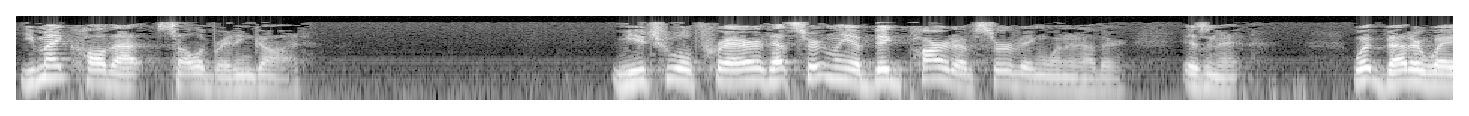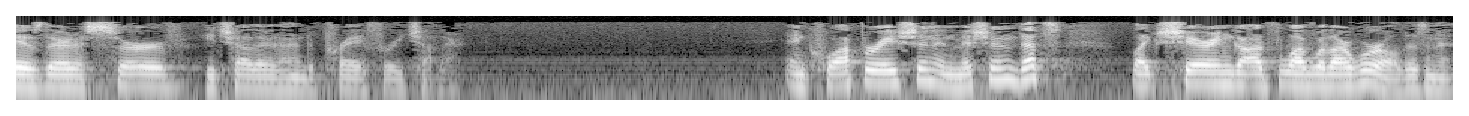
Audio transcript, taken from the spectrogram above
You might call that celebrating God mutual prayer, that's certainly a big part of serving one another, isn't it? What better way is there to serve each other than to pray for each other? And cooperation and mission, that's like sharing God's love with our world, isn't it?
